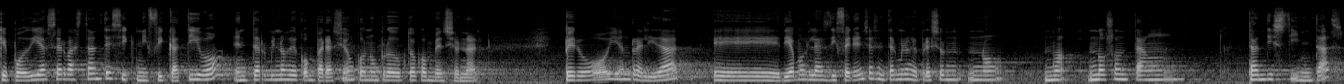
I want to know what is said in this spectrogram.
que podía ser bastante significativo en términos de comparación con un producto convencional. Pero hoy en realidad, eh, digamos, las diferencias en términos de precio no, no, son tan, tan distintas,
